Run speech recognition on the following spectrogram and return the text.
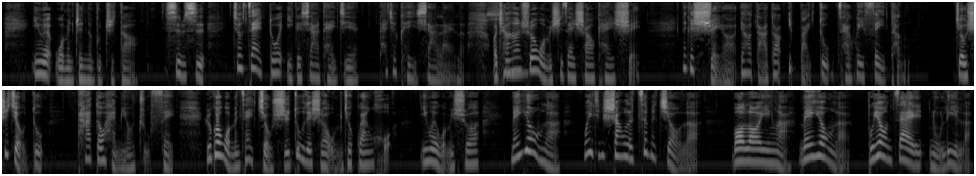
因为我们真的不知道是不是就再多一个下台阶，他就可以下来了。”我常常说，我们是在烧开水，那个水啊要达到一百度才会沸腾，九十九度它都还没有煮沸。如果我们在九十度的时候我们就关火，因为我们说没用了，我已经烧了这么久了。没录音了，没用了，不用再努力了。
